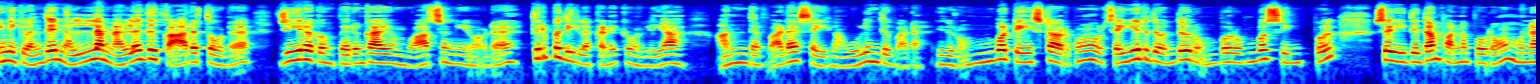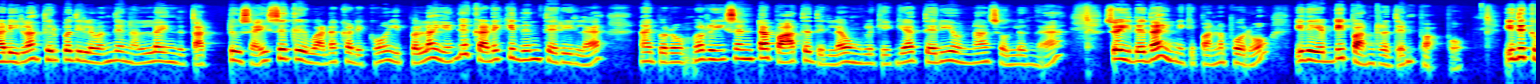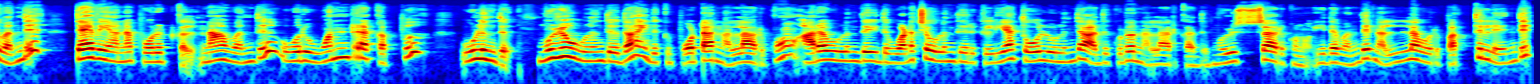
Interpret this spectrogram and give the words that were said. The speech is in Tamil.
இன்னைக்கு வந்து நல்ல மிளகு காரத்தோட ஜீரகம் பெருங்காயம் வாசனையோட திருப்பதியில் கிடைக்கும் இல்லையா? அந்த வடை செய்யலாம். உளுந்து வடை. இது ரொம்ப டேஸ்ட்டாக இருக்கும். செய்கிறது வந்து ரொம்ப ரொம்ப சிம்பிள். ஸோ இதுதான் பண்ண போகிறோம் முன்னாடிலாம் திருப்பதியில் வந்து நல்ல இந்த தட்டு சைஸுக்கு வடை கிடைக்கும். இப்போல்லாம் எங்கே கிடைக்குதுன்னு தெரியல. நான் இப்போ ரொம்ப ரீசெண்டாக பார்த்ததில்ல. உங்களுக்கு எங்கேயாவது தெரியும்னா சொல்லுங்கள் ஸோ இதை தான் இன்றைக்கி பண்ண போகிறோம் இதை எப்படி பண்ணுறதுன்னு பார்ப்போம். இதுக்கு வந்து தேவையான பொருட்கள். நான் வந்து ஒரு ஒன்றரை கப்பு உளுந்து. முழு உளுந்து தான் இதுக்கு போட்டால் நல்லாயிருக்கும் அரை உளுந்து இது உடச்ச உளுந்து இருக்கு இல்லையா? தோல் உளுந்து அது கூட நல்லா இருக்காது. முழுசாக இருக்கணும். இதை வந்து நல்லா ஒரு பத்துலேருந்து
